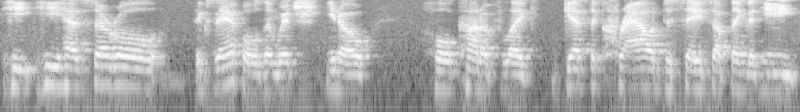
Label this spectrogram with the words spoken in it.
he he has several examples in which you know he'll kind of like get the crowd to say something that he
